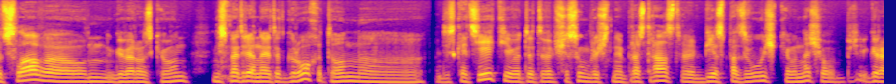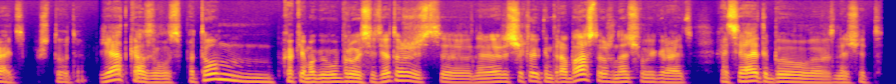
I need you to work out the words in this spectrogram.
вот Слава, он, Говоронский, он, несмотря на этот грохот, он э, в дискотеке, вот это вообще сумрачное пространство, без подзвучки, он начал играть что-то. Я отказывался. Потом, как я могу его бросить? Я тоже тоже расчехлил контрабас, тоже начал играть. Хотя это был, значит,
